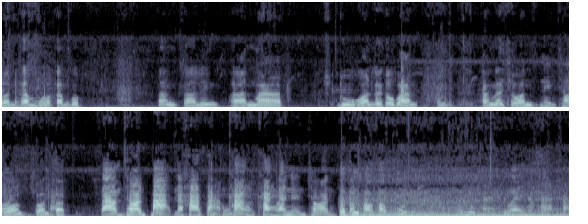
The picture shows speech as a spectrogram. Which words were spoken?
ตอนค่ำหัวค่ำก็ตั้งซาเล้งผ่านมาดูก่อนค่อยเข้าบ้านครั้งละช้อนหนึ่งช้อนช้อนค่ะ ตัด สามช้อนปาดนะคะสามครั้งครั้งละหนึ่งช้อนก็คือขอขอบคุณคุณลุงหมาด้วยนะคะค่ะ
